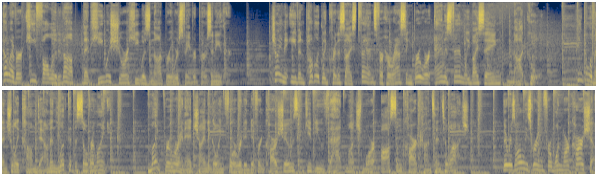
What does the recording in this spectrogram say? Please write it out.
However, he followed it up that he was sure he was not Brewer's favorite person either. China even publicly criticized fans for harassing Brewer and his family by saying, not cool. People eventually calmed down and looked at the silver lining. Mike Brewer and Edd China going forward in different car shows give you that much more awesome car content to watch there is always room for one more car show.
